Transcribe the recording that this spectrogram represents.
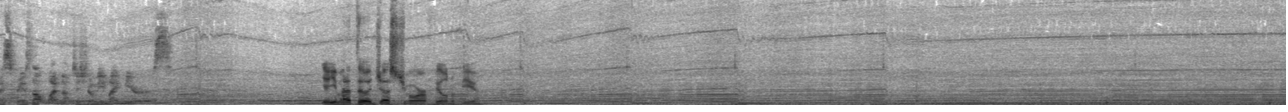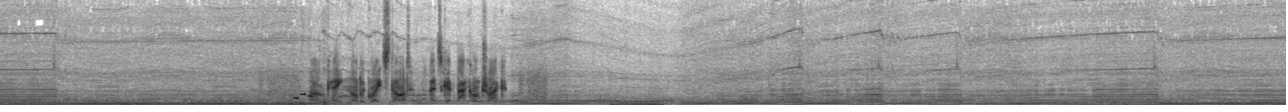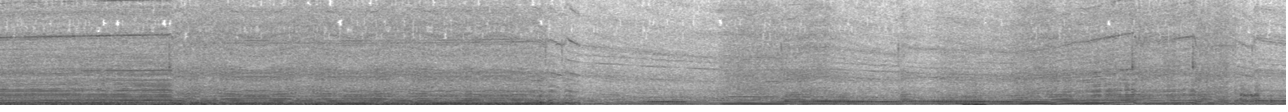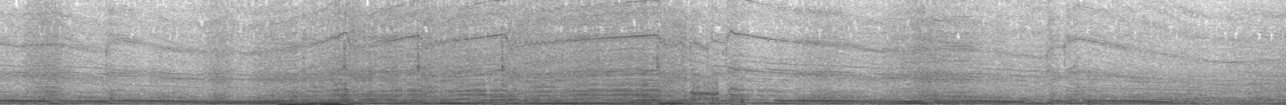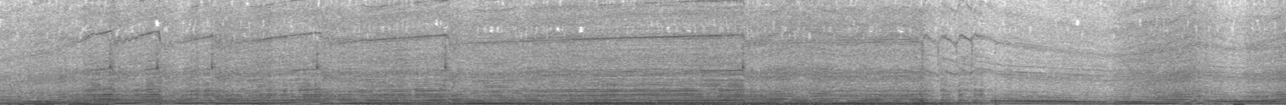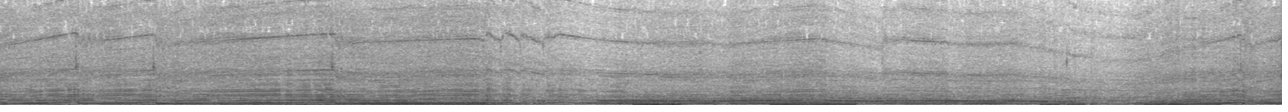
My screen's not wide enough to show me my mirrors. Yeah, you might have to adjust your field of view. Okay, not a great start. Let's get back on track.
